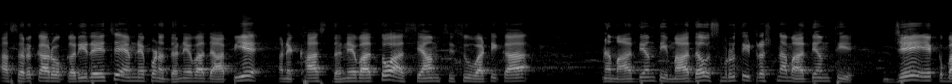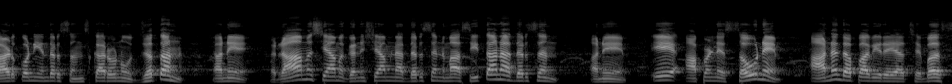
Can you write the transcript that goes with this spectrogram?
આ સરકારો કરી રહી છે, એમને પણ ધન્યવાદ આપીએ. અને ખાસ ધન્યવાદ તો આ શ્યામ શિશુ વાટિકાના માધ્યમથી, માધવ સ્મૃતિ ટ્રસ્ટના માધ્યમથી, જે એક બાળકોની અંદર સંસ્કારોનું જતન અને રામ શ્યામ ઘનશ્યામના દર્શન, માં સીતાના દર્શન અને એ આપણને સૌને આનંદ અપાવી રહ્યા છે. બસ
